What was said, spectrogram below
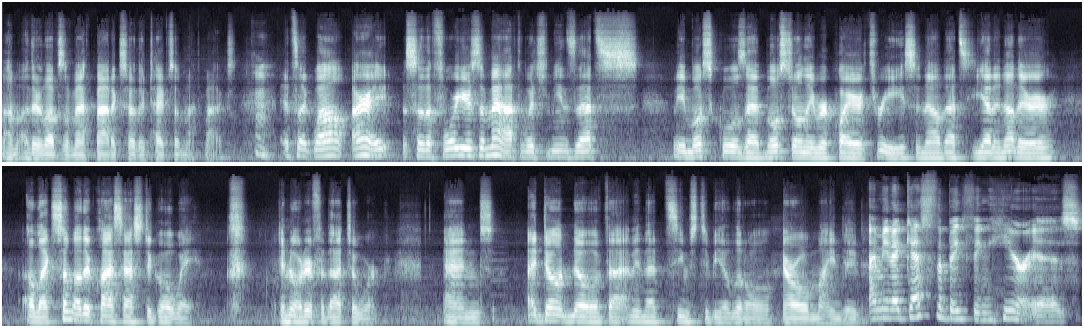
um, other levels of mathematics, other types of mathematics. It's like, well, all right, so the four years of math, which means that's, I mean, most schools at most only require three, so now that's yet another, uh, like some other class has to go away in order for that to work. And I don't know if that, I mean, that seems to be a little narrow minded. I mean, I guess the big thing here is,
